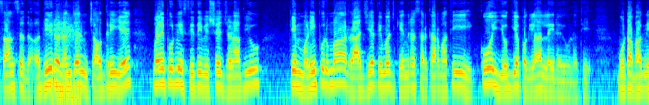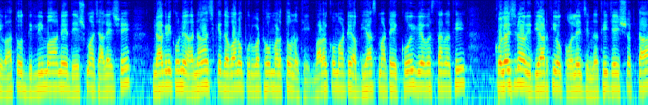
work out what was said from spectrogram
સાંસદ અધીર રંજન ચૌધરીએ મણિપુરની સ્થિતિ વિશે જણાવ્યું કે મણિપુરમાં રાજ્ય તેમજ કેન્દ્ર સરકારમાંથી કોઈ યોગ્ય પગલાં લઈ રહ્યું નથી મોટાભાગની વાતો દિલ્હીમાં અને દેશમાં ચાલે છે નાગરિકોને અનાજ કે દવાનો પુરવઠો મળતો નથી બાળકો માટે અભ્યાસ માટે કોઈ વ્યવસ્થા નથી કોલેજના વિદ્યાર્થીઓ કોલેજ નથી જઈ શકતા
